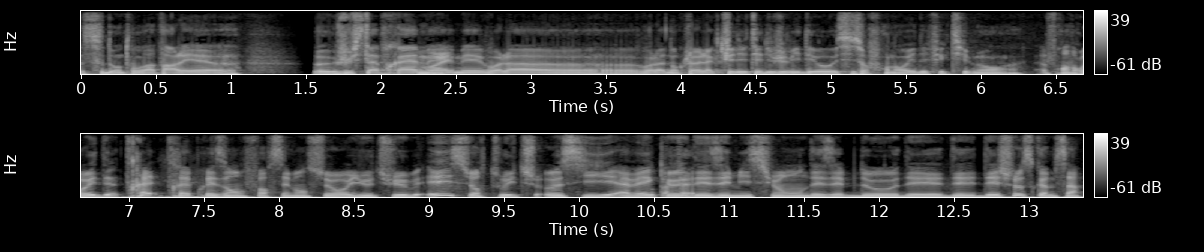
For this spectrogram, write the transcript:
ce dont on va parler. Euh, juste après, mais, Ouais. mais voilà, euh, voilà donc l'actualité du jeu vidéo aussi sur Frandroid effectivement. Frandroid très très présent forcément sur YouTube et sur Twitch aussi avec euh, des émissions, des hebdos, des, des, des choses comme ça.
